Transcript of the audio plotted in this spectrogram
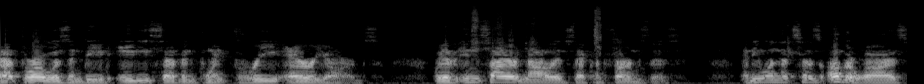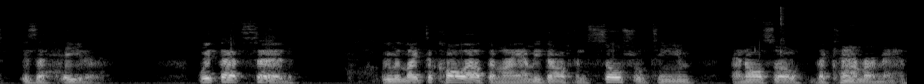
That throw was indeed 87.3 air yards. We have insider knowledge that confirms this. Anyone that says otherwise is a hater. With that said, we would like to call out the Miami Dolphins social team and also the cameraman.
